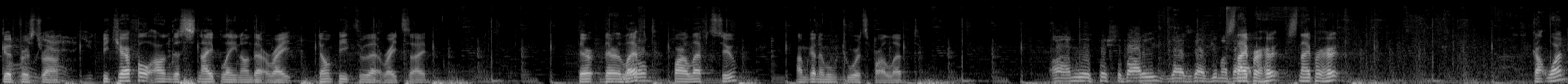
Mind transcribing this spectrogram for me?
Good Oh, first round. yeah, Be careful on the snipe lane on that right. Don't peek through that right side. They're they're Middle. left, far left too. I'm gonna move towards far left. Uh, I'm gonna push the body. You guys gotta get my Sniper back. hurt. Sniper hurt. Got one.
